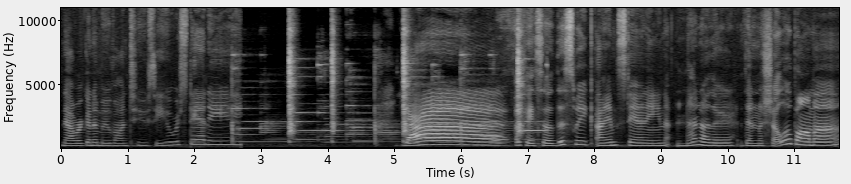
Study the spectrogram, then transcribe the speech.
Now we're going to move on to see who we're standing. Yeah. Okay, so this week I am standing none other than Michelle Obama.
